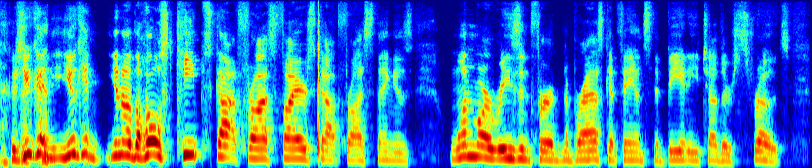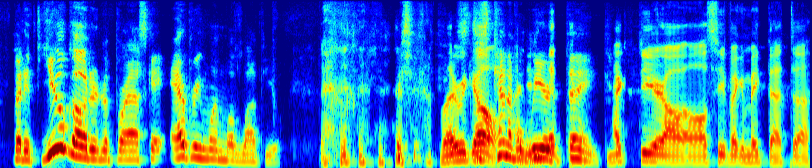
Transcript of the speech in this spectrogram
Because you can you can you know the whole keep Scott Frost fire Scott Frost thing is one more reason for Nebraska fans to be at each other's throats. But if you go to Nebraska, everyone will love you. well, there we go. It's kind of a weird thing. Next year, I'll, I'll, see if I can make that uh,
